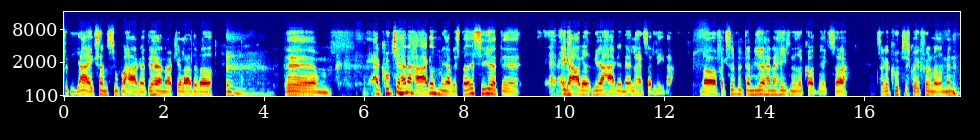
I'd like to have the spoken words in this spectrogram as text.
fordi jeg er ikke sådan super hacker. Det har jeg nok heller aldrig været. Øhm, ja, Kupchi, han er hakket, men jeg vil stadig sige, at øh, han er ikke hakket, mere hakket end alle hans atleter. Når for eksempel Damir, han er helt nede og kort vægt, så, så kan Kupchi sgu ikke følge med. Men,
